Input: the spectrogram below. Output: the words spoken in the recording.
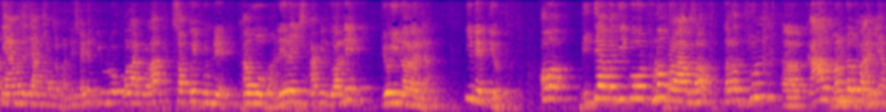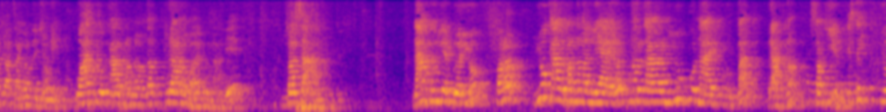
त्यहाँ मात्रै जानुपर्छ भन्ने छैन। तिम्रो खोला खोला सबै पुण्य ठाउँ हो भनेर स्थापित गर्ने योगी नगरिना यी व्यक्तिहरू। अब विद्यापतिको ठुलो प्रभाव छ तर जुन कालखण्डको हामी यहाँ चर्चा गर्दैछौँ नि उहाँ त्यो कालखण्डभन्दा पुरानो भएको हुनाले चर्चा नाम उल्लेख गरियो तर यो कालखण्डमा ल्याएर पुनर्जागरण युगको नायकको रूपमा राख्न सकिएन। त्यस्तै यो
